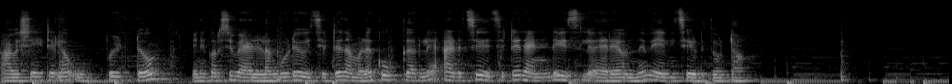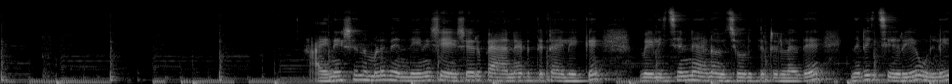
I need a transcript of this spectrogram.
ആവശ്യമായിട്ടുള്ള ഉപ്പിട്ടു. പിന്നെ കുറച്ച് വെള്ളം കൂടി ഒഴിച്ചിട്ട് നമ്മൾ കുക്കറിൽ അടച്ച് വെച്ചിട്ട് രണ്ട് വിസിൽ വരെ ഒന്ന് വേവിച്ചെടുത്തു കേട്ടോ അതിനുശേഷം നമ്മൾ വെന്തതിന് ശേഷം ഒരു പാൻ എടുത്തിട്ട് അതിലേക്ക് വെളിച്ചെണ്ണയാണ് ഒഴിച്ചു കൊടുത്തിട്ടുള്ളത്. എന്നിട്ട് ചെറിയ ഉള്ളി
